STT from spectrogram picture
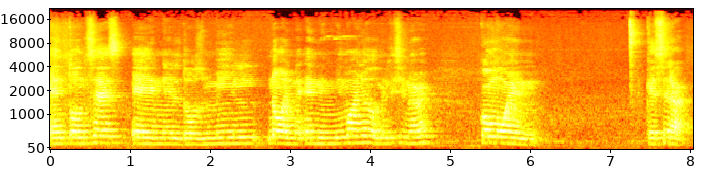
Entonces, en el 2000, no, en, el mismo año 2019, como en, ¿qué será?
